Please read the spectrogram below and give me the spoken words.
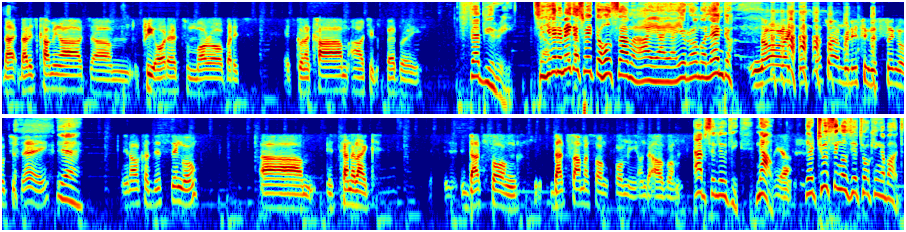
that that is coming out um, pre-ordered tomorrow, but it's it's gonna come out in February. February. So you're gonna make us wait the whole summer? Aye, aye, aye. You're wrong, Orlando. No, like that, that's why I'm releasing this single today. yeah. You know, because this single um, is kind of like that song, that summer song for me on the album. Absolutely. Now, Yeah. there are two singles you're talking about.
